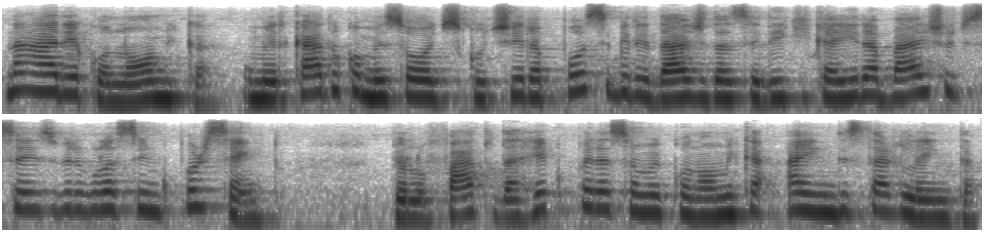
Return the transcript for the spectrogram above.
Na área econômica, o mercado começou a discutir a possibilidade da Selic cair abaixo de 6,5% pelo fato da recuperação econômica ainda estar lenta,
